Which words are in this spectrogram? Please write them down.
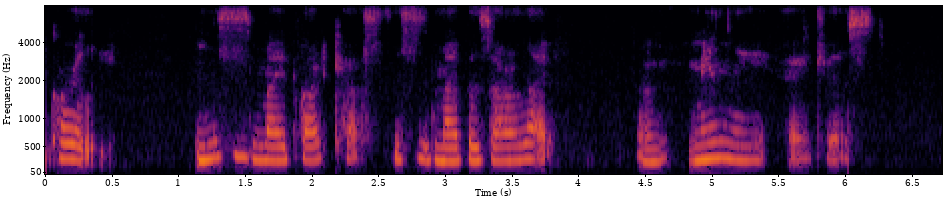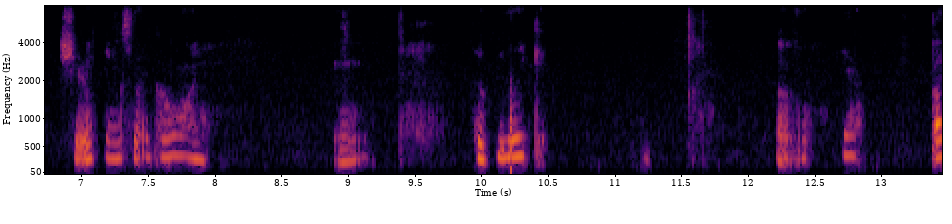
Carly, and this is my podcast. This is my bizarre life. Um, mainly, I just share things that go on. And hope you like it. Um, yeah, bye.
